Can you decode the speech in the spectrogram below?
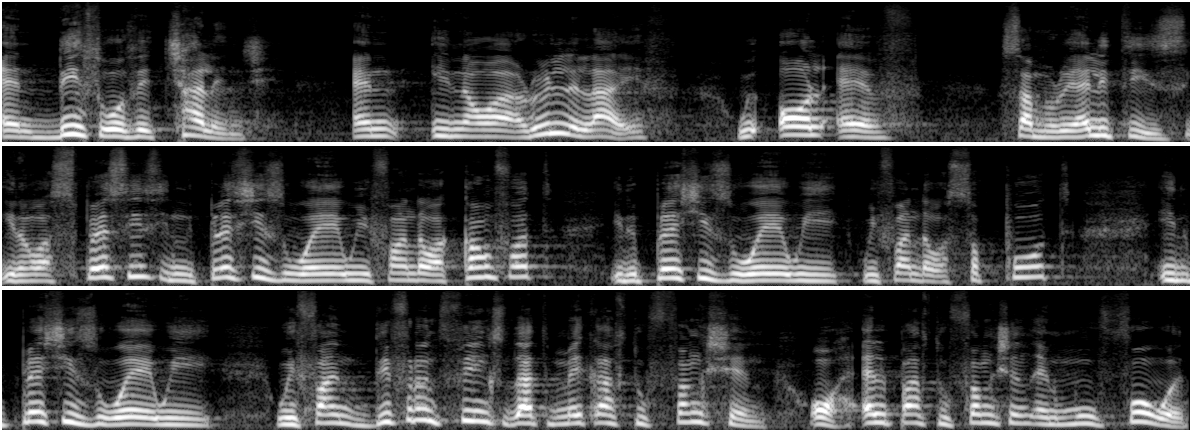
And this was a challenge. And in our real life, we all have some realities in our spaces, in places where we find our comfort, in places where we, we find our support, in places where we, we find different things that make us to function or help us to function and move forward.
